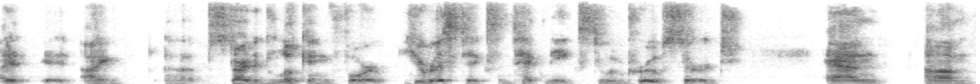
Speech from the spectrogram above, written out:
I, it, I uh, started looking for heuristics and techniques to improve search. and um,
